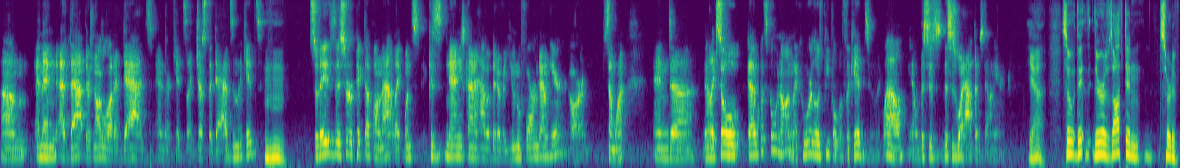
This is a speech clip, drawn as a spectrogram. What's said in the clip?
Um, and then at that, there's not a lot of dads and their kids, like just the dads and the kids. Mm-hmm. So they, they sort of picked up on that, like once, because nannies kind of have a bit of a uniform down here, or somewhat. And uh, they're like, "So, Dad, what's going on? Like, who are those people with the kids?" And I'm like, "Well, you know, this is this is what happens down here." Yeah. So th- there is often sort of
